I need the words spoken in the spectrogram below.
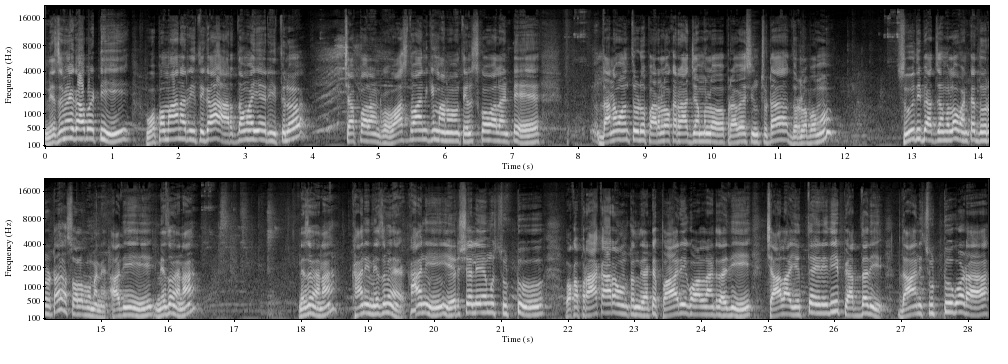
నిజమే కాబట్టి ఉపమాన రీతిగా అర్థమయ్యే రీతిలో చెప్పాలనుకో వాస్తవానికి మనం తెలుసుకోవాలంటే ధనవంతుడు పరలోక రాజ్యంలో ప్రవేశించుట దుర్లభము సూది బెజ్జంలో వంట దూరుట సులభమని. అది నిజమేనా? నిజమేనా? కానీ నిజమే కానీ ఎరుషలేము చుట్టూ ఒక ప్రాకారం ఉంటుంది. అంటే పారి గోడ లాంటిది అది. చాలా ఎత్తైనది పెద్దది. దాని చుట్టూ కూడా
